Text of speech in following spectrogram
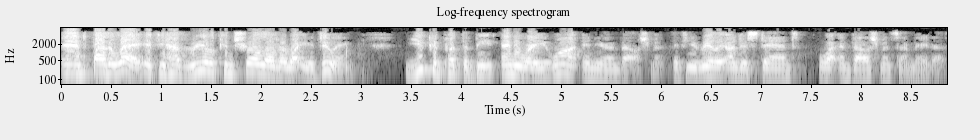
And by the way, if you have real control over what you're doing, you could put the beat anywhere you want in your embellishment if you really understand what embellishments are made of.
